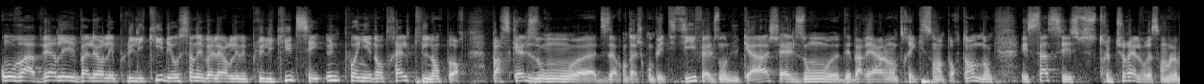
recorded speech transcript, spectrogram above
on va vers les valeurs les plus liquides et au sein des valeurs les plus liquides, c'est une poignée d'entre elles qui l'emportent parce qu'elles ont euh, des avantages compétitifs, elles ont du cash, elles ont euh, des barrières à l'entrée qui sont importantes. Et ça, c'est structurel vraisemblablement.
